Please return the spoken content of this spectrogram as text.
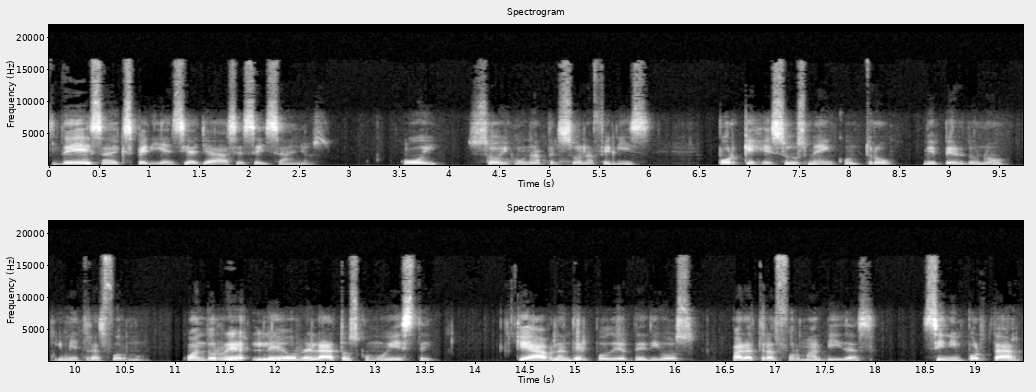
De esa experiencia ya hace seis años. Hoy soy una persona feliz porque Jesús me encontró, me perdonó y me transformó. Cuando leo relatos como este, que hablan del poder de Dios para transformar vidas, sin importar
